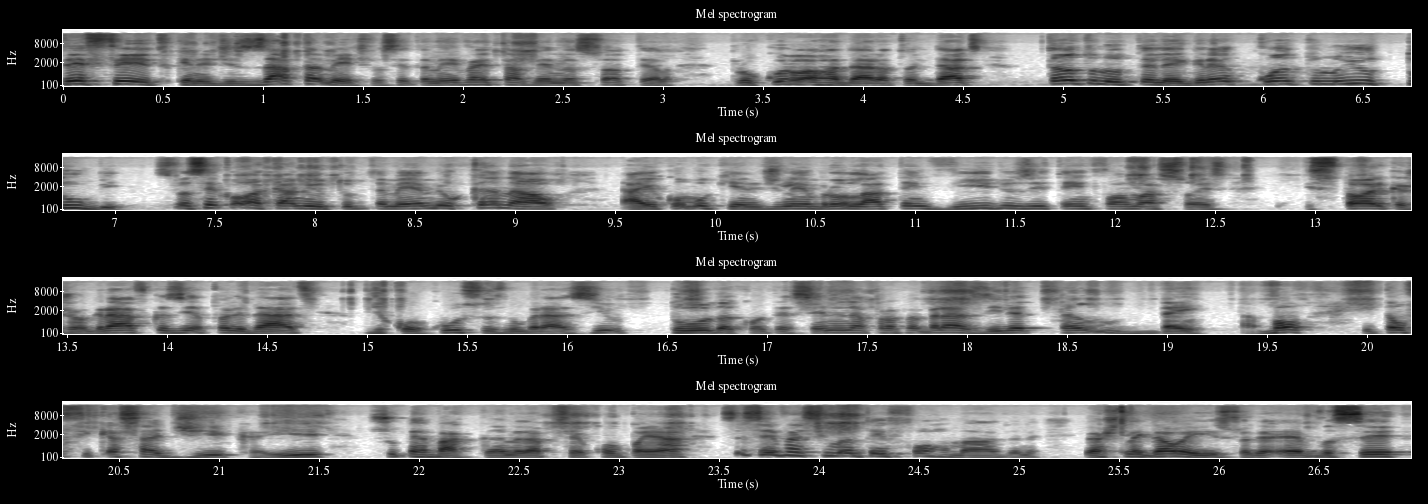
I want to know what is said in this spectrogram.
Perfeito, Kennedy, exatamente. Você também vai estar tá vendo na sua tela. Procura lá o Radar Atualidades, tanto no Telegram quanto no YouTube. Se você colocar no YouTube também é meu canal. Aí, como o Kennedy lembrou, lá tem vídeos e tem informações históricas, geográficas e atualidades de concursos no Brasil todo acontecendo e na própria Brasília também, tá bom? Então fica essa dica aí, super bacana, dá para você acompanhar. Você sempre vai se manter informado, né? Eu acho legal é isso, é você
